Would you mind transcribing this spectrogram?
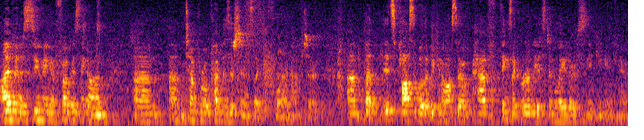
I've been assuming and focusing on um, um, temporal prepositions like before and after. Um, but it's possible that we can also have things like earliest and later sneaking in here.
